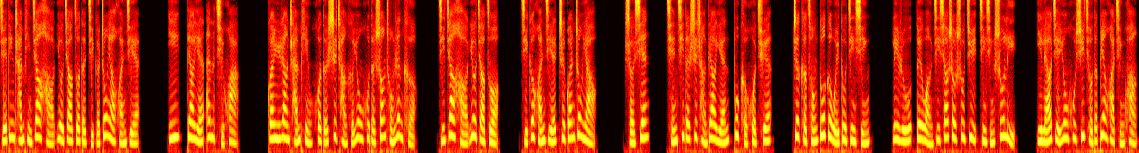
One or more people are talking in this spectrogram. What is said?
决定产品较好又叫做的几个重要环节：一、调研 and 企划，关于让产品获得市场和用户的双重认可，即较好又叫做，几个环节至关重要。首先，前期的市场调研不可或缺，这可从多个维度进行，例如对往季销售数据进行梳理，以了解用户需求的变化情况，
